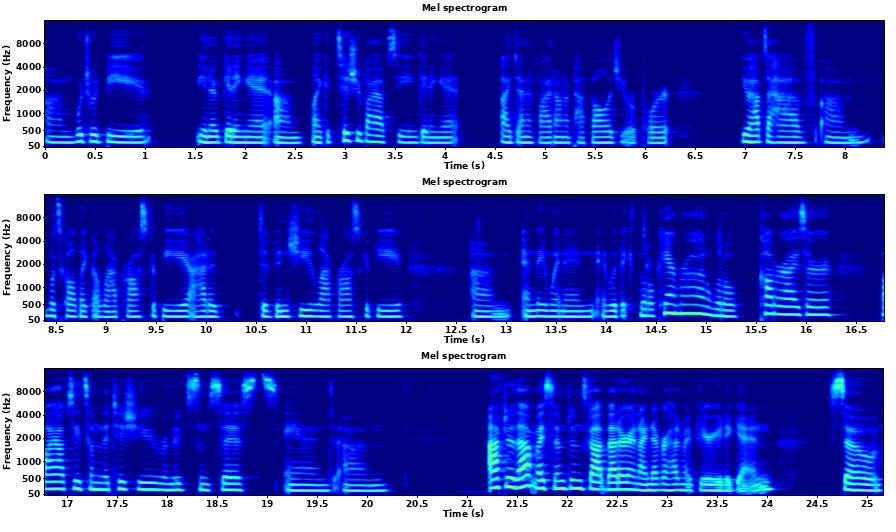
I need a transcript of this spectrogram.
um, which would be, you know, getting it um, like a tissue biopsy and getting it identified on a pathology report, you have to have um, what's called like a laparoscopy. I had a Da Vinci laparoscopy um, and they went in with a little camera and a little cauterizer, biopsied some of the tissue, removed some cysts, and um, after that, my symptoms got better and I never had my period again. So,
